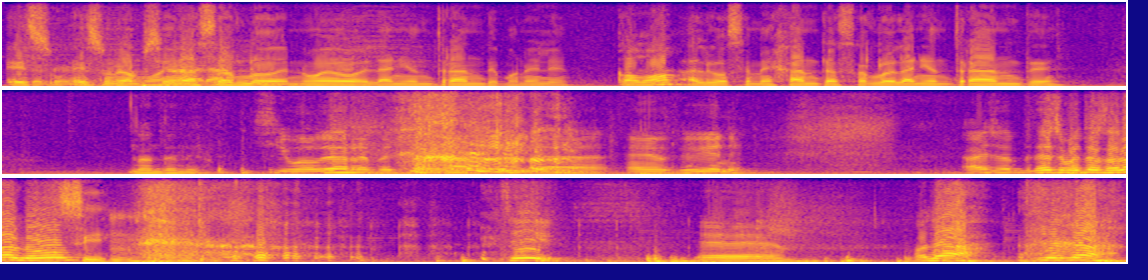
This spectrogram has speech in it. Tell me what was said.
Es, es una opción hacerlo de nuevo el año entrante, ponele. ¿Cómo? Algo semejante a hacerlo el año entrante. No entendí. Si volvés a repetir la gira el año que viene. ¿A eso, ¿De eso me estás hablando vos? Sí. Sí. Eh, hola, vieja.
